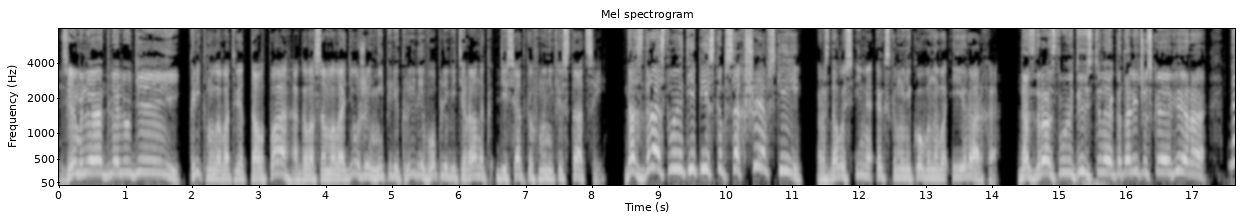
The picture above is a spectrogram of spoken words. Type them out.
«Земля для людей!» — крикнула в ответ толпа, а голоса молодежи не перекрыли вопли ветеранок десятков манифестаций. «Да здравствует епископ Сахшевский!» — раздалось имя экскоммуникованного иерарха. «Да здравствует истинная католическая вера!» «Да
